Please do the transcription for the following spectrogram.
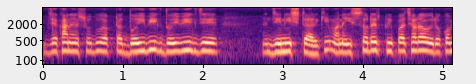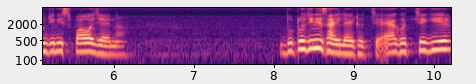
যেখানে শুধু একটা দৈবিক দৈবিক যে জিনিসটা আর কি মানে ঈশ্বরের কৃপা ছাড়া ওই রকম জিনিস পাওয়া যায় না। দুটো জিনিস হাইলাইট হচ্ছে। এক হচ্ছে গিয়ে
